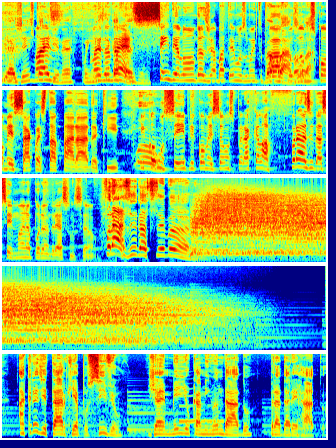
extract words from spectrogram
E a gente tá Mas, aqui, né? Punheta mas e André, cafezinho. sem delongas, já batemos muito Vamos papo, lá, vamos vamos começar com esta parada aqui. E Uou. como sempre, começamos por aquela frase da semana por André Assunção. Frase da semana. Acreditar que é possível já é meio caminho andado para dar errado.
